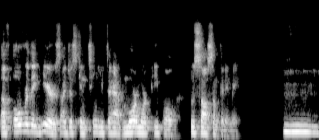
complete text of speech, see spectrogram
of over the years. I just continued to have more and more people who saw something in me. Mm.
